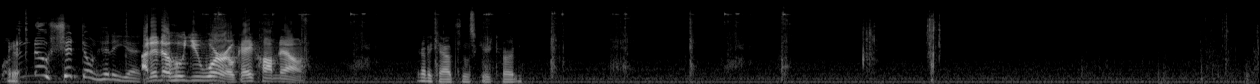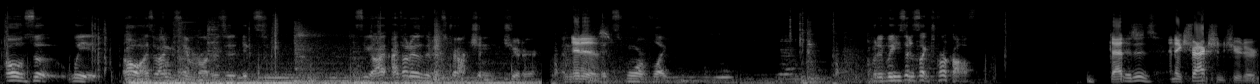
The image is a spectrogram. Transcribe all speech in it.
Well, no shit, don't hit it yet. I didn't know who you were. Okay, calm down. I got a captain ski card. Oh, so wait. Oh, I so I understand, Roger. It's, it's see, I, I thought it was an extraction shooter. And It is. It's more of like. But but he said it's like Tarkov. That's It is. an extraction shooter.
